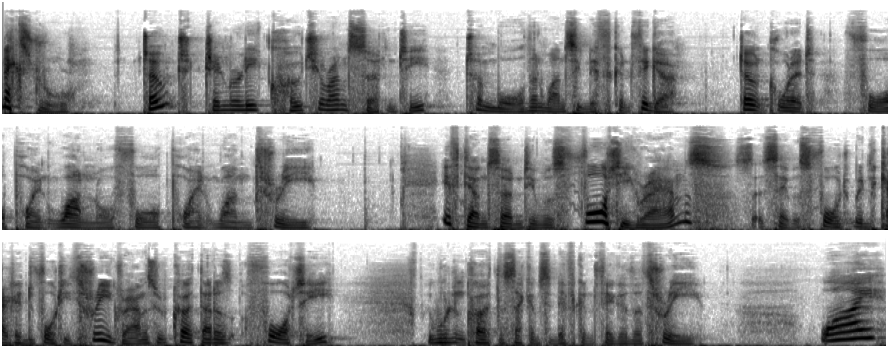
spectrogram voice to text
Next rule. Don't generally quote your uncertainty to more than one significant figure. Don't call it 4.1 or 4.13. If the uncertainty was 40 grams, so let's say it was 40, we'd calculated 43 grams, we'd quote that as 40. We wouldn't quote the second significant figure, the 3. Why?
